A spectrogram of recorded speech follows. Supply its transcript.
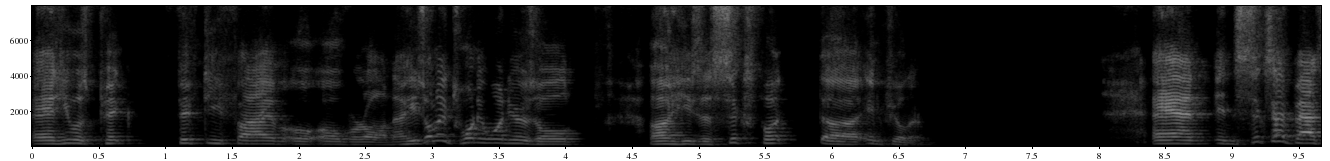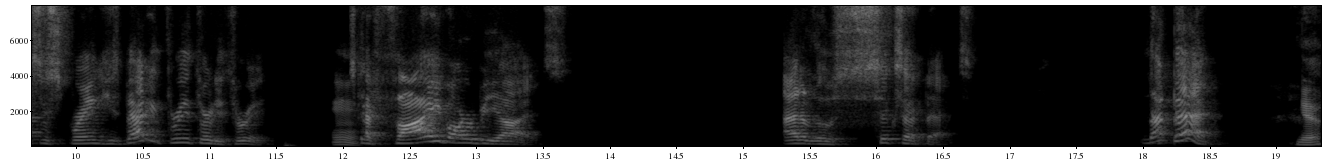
and he was picked 55 overall. Now he's only 21 years old. Uh, he's a six foot uh, infielder. And in six at bats this spring, he's batting 333. He's Mm. got five RBIs out of those six at bats. Not bad. Yeah.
